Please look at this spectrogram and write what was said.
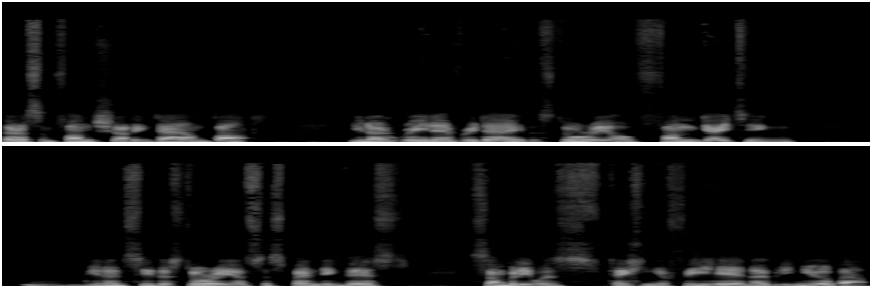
There are some funds shutting down, but you don't read every day the story of fund gating you don't see the story of suspending this. Somebody was taking a fee here nobody knew about.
